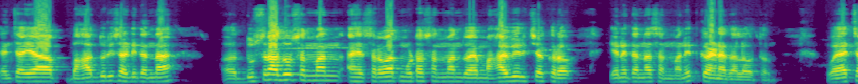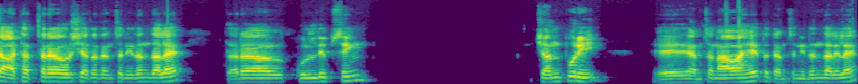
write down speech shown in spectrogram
त्यांच्या या बहादुरीसाठी त्यांना दुसरा जो सन्मान आहे सर्वात मोठा सन्मान जो आहे महावीर चक्र याने त्यांना सन्मानित करण्यात आलं होतं. वयाच्या अठ्याहत्तराव्या वर्षी आता त्यांचं निधन झालंय. तर कुलदीप सिंग चंदपुरी हे यांचं नाव आहे तर त्यांचं निधन झालेलं आहे.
